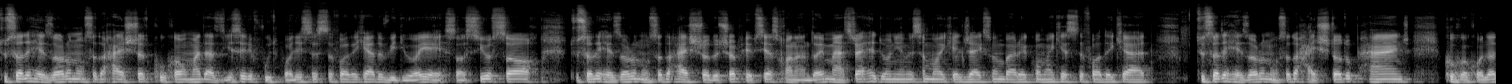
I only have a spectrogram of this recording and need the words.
تو سال 1980 کوکا اومد از یه سری فوتبالیست استفاده کرد و ویدیوهای احساسی رو ساخت. تو سال 1984 پپسی از خواننده‌های مطرح دنیا مثل مایکل جکسون برای کمک استفاده کرد. تو سال 1985 کوکاکولا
